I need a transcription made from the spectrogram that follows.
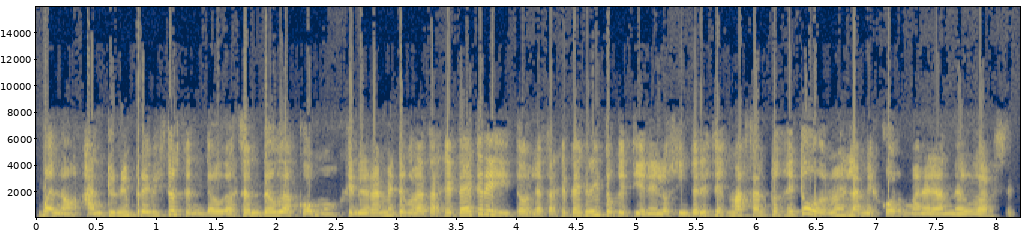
bueno, ante un imprevisto se endeuda. ¿Se endeuda cómo? Generalmente con la tarjeta de crédito. La tarjeta de crédito que tiene los intereses más altos de todo, no es la mejor manera de endeudarse.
